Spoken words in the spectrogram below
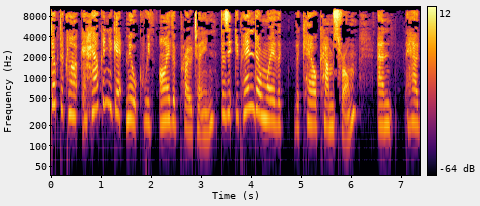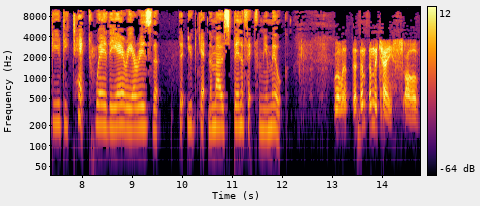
Dr. Clark, how can you get milk with either protein? Does it depend on where the, the cow comes from? And how do you detect where the area is that, that you get the most benefit from your milk? Well, in, in the case of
